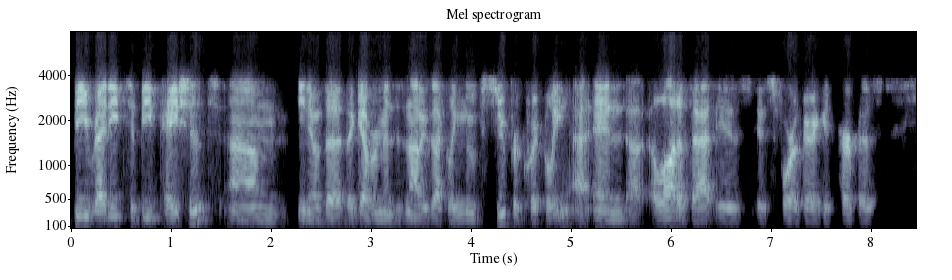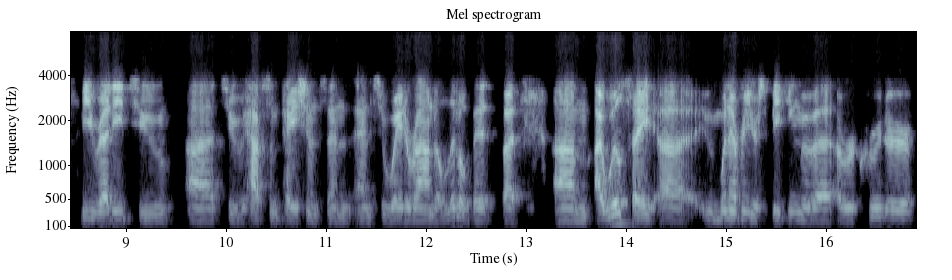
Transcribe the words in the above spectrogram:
be ready to be patient. Um, you know, the the government does not exactly move super quickly, uh, and uh, a lot of that is is for a very good purpose be ready to uh, to have some patience and and to wait around a little bit. But um, I will say, uh, whenever you're speaking with a, a recruiter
